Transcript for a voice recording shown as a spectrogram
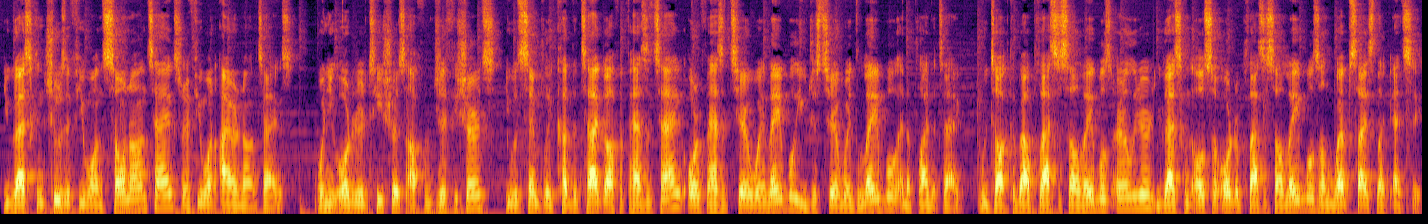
You guys can choose if you want sewn-on tags or if you want iron-on tags. When you order your t-shirts off of Jiffy Shirts, you would simply cut the tag off if it has a tag, or if it has a tear away label, you just tear away the label and apply the tag. We talked about Plastisol labels earlier. You guys can also order Plastisol labels on on websites like Etsy.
